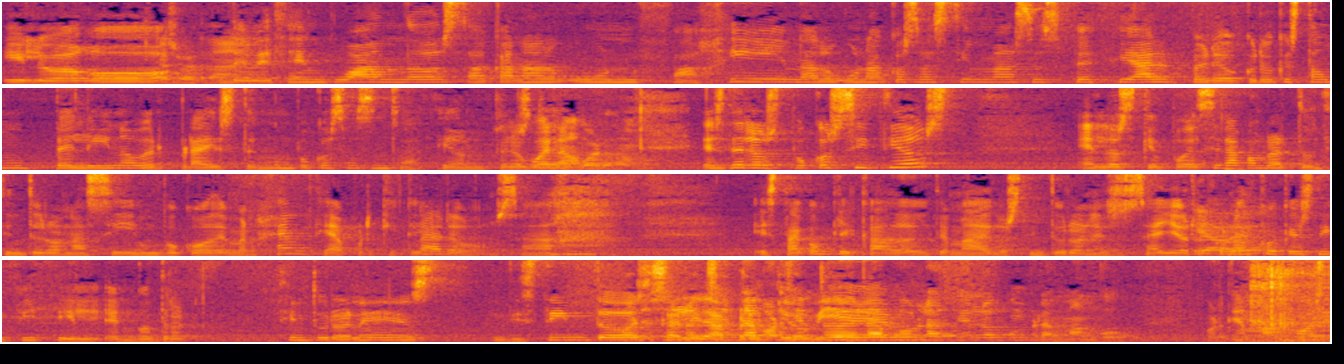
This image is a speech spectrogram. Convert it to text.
Y luego verdad, de ¿eh? vez en cuando sacan algún fajín, alguna cosa así más especial, pero creo que está un pelín overpriced, tengo un poco esa sensación. Pero Estoy de bueno, acuerdo. es de los pocos sitios en los que puedes ir a comprarte un cinturón así un poco de emergencia, porque claro, o sea, está complicado el tema de los cinturones. O sea, yo Ya reconozco veo. que es difícil encontrar cinturones distintos, eso el 80% calidad-precio de la bien. población lo compra en Mango. Porque en Mango, es-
